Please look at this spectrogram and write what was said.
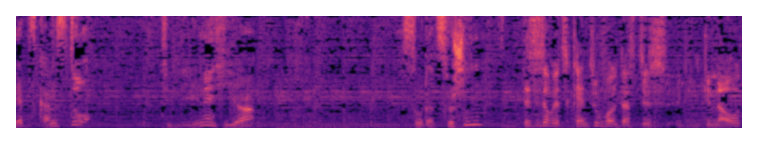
Jetzt kannst du die Lehne hier so dazwischen. Das ist aber jetzt kein Zufall, dass das genau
